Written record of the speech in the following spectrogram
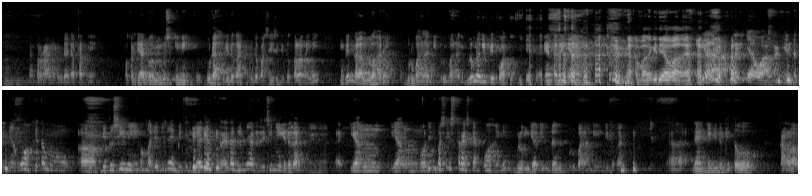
Hmm. Kantoran udah dapat nih pekerjaan dua minggu ini, udah gitu kan, udah pasti segitu. Kalau ini mungkin dalam dua hari berubah lagi, berubah lagi. Belum lagi pivot yang tadinya Apalagi di awal ya. iya, apalagi di awal kan yang tadinya wah kita mau uh, B2C nih, oh nggak jadi deh B2B aja, ternyata duitnya ada di sini gitu kan. Eh, Yang yang ngoding pasti stres kan, wah ini belum jadi udah berubah lagi gitu kan. Eh, dan kayak gitu-gitu, kalau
